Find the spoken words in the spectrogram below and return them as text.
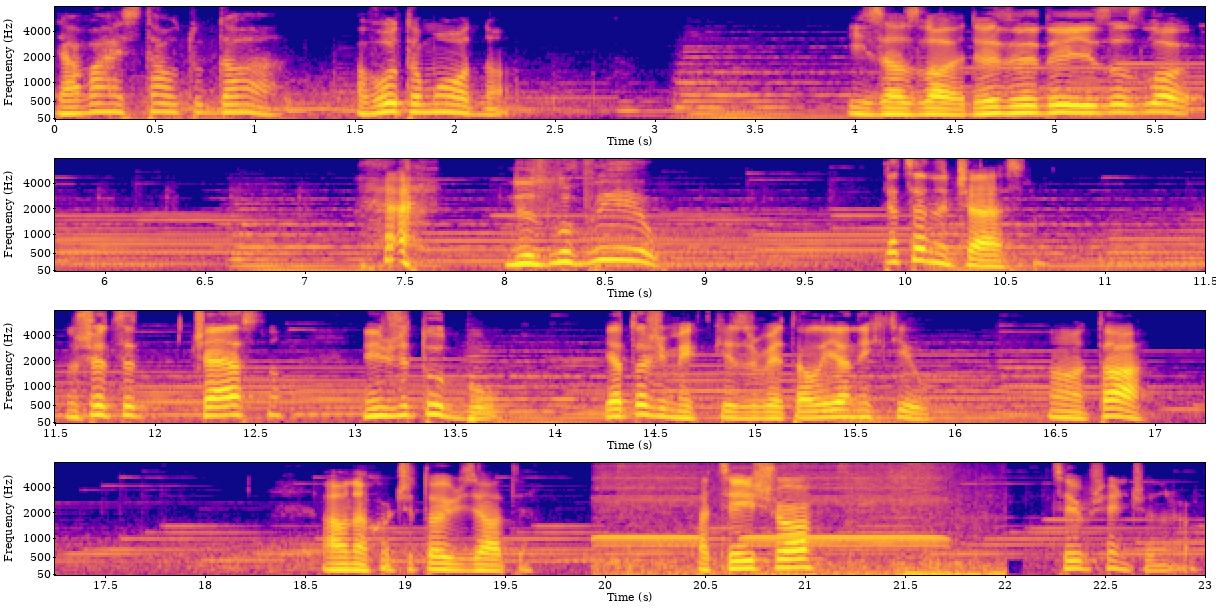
Давай, став туди. А вот там одно. І зазловив. Диви, диви, диви, і зазловив. Ха, не зловив. Та це не чесно. Ну що це чесно? Він вже тут був. Я теж міг таке зробити, але я не хотів. А, та. А вона хоче той взяти. А цей що? Цей взагалі нічого не робить.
